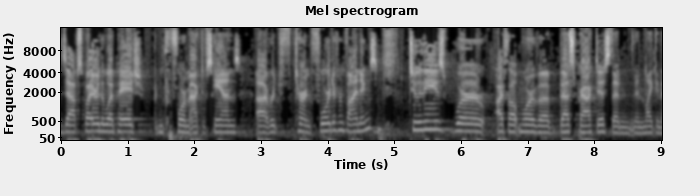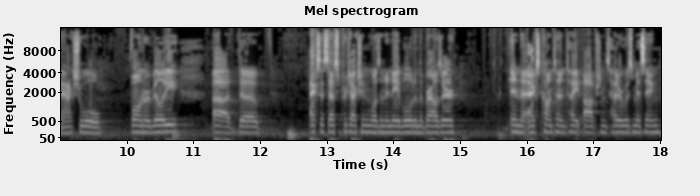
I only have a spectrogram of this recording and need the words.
Zap spider the web page and perform active scans. Uh, returned four different findings. Two of these were I felt more of a best practice than, than like an actual vulnerability. Uh, the XSS protection wasn't enabled in the browser, and the X content type options header was missing.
